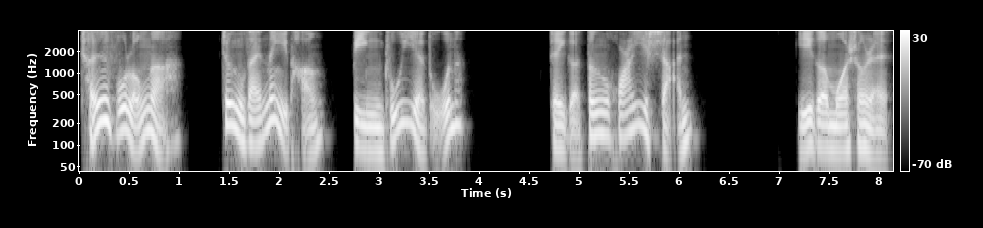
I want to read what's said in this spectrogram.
陈福龙啊正在内堂秉烛夜读呢，这个灯花一闪，一个陌生人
